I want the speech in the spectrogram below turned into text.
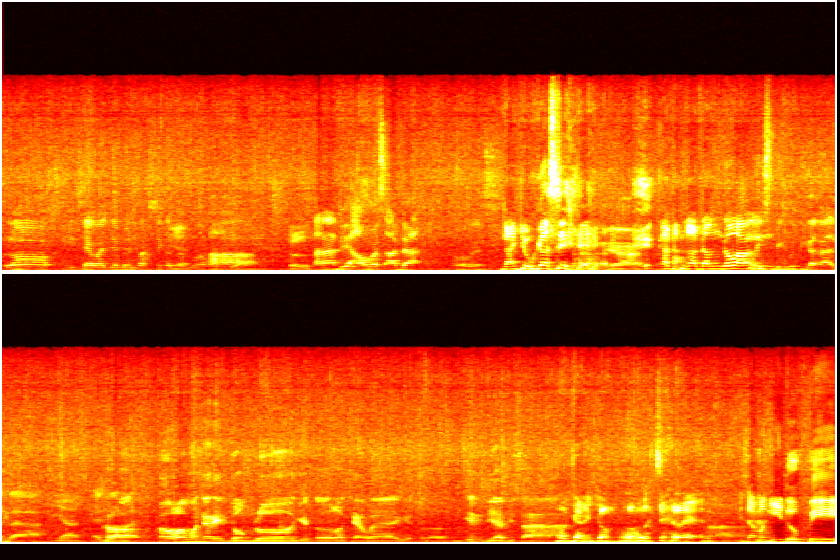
lo disewa aja men pasti ketemu apa Ah, Betul. karena dia always ada. Oh, wes. Nggak juga sih. ya Kadang-kadang doang. Paling seminggu tiga kali lah. Iya. Eh kalau kali. kalau lo mau nyari jomblo gitu lo cewek gitu mungkin dia bisa Mau jadi jomblo lo cewek. nah, Bisa menghidupi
